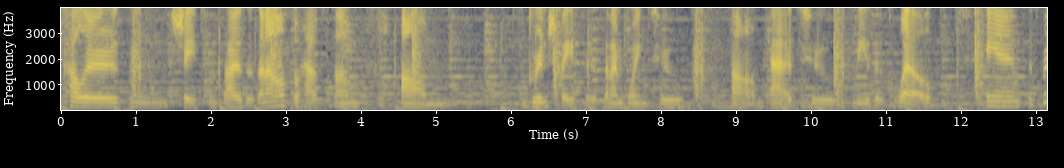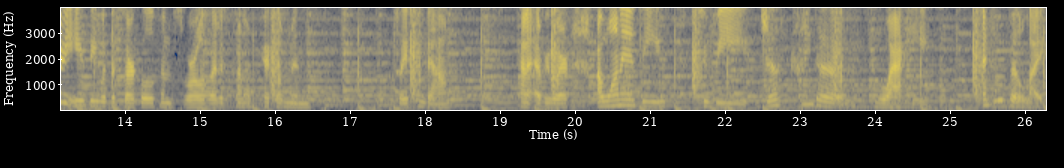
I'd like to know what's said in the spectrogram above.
colors and shapes and sizes. And I also have some um, Grinch faces that I'm going to um, add to these as well. And it's pretty easy with the circles and the swirls. I just kind of pick them and place them down kind of everywhere. I wanted these to be just kind of wacky. And Whoville like?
